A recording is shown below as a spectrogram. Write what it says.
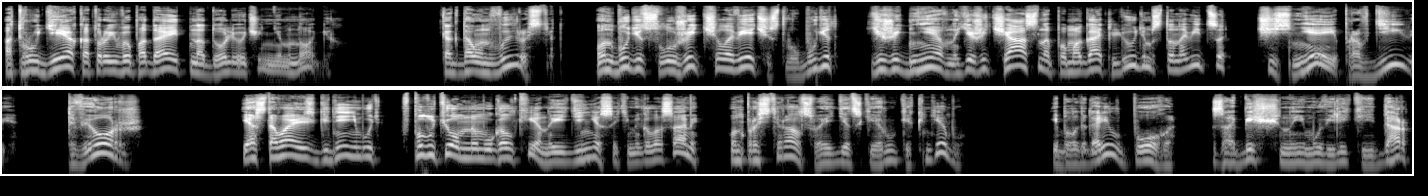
о труде, который выпадает на долю очень немногих. Когда он вырастет, он будет служить человечеству, будет ежедневно, ежечасно помогать людям становиться честнее, правдивее, тверже. И оставаясь где-нибудь в полутемном уголке наедине с этими голосами, он простирал свои детские руки к небу и благодарил Бога за обещанный ему великий дар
